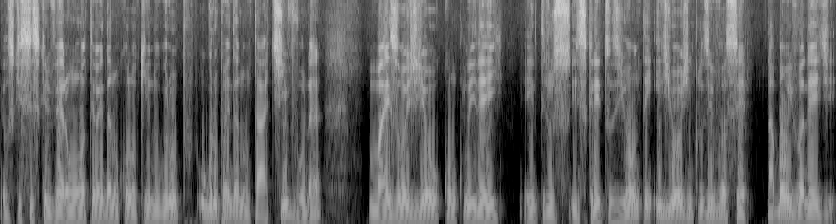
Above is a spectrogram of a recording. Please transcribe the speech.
Os que se inscreveram ontem eu ainda não coloquei no grupo. O grupo ainda não está ativo, né? Mas hoje eu concluirei entre os inscritos de ontem e de hoje, inclusive você. Tá bom, Ivaneide?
